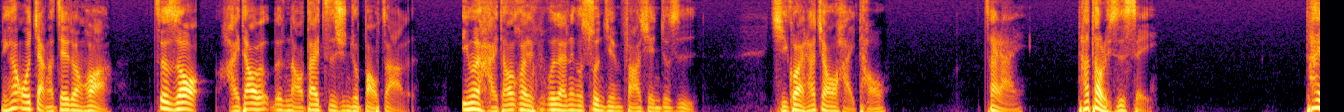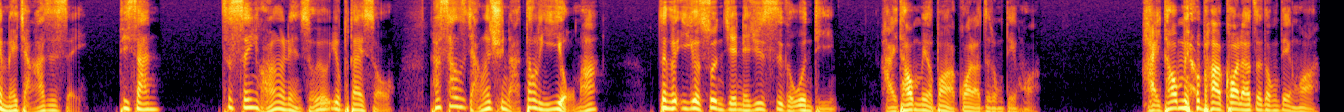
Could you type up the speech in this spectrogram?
你看我讲的这段话，这时候海涛的脑袋资讯就爆炸了，因为海涛会会在那个瞬间发现，就是奇怪，他叫我海涛，再来，他到底是谁？他也没讲他是谁。第三。这声音好像有点熟，又又不太熟。他上次讲的去哪？到底有吗？这个一个瞬间连续四个问题，海涛没有办法挂掉这通电话。海涛没有办法挂掉这通电话。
